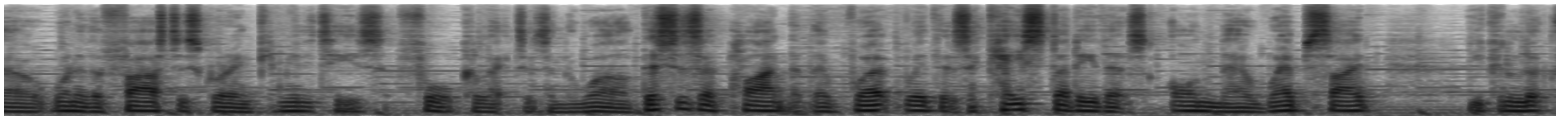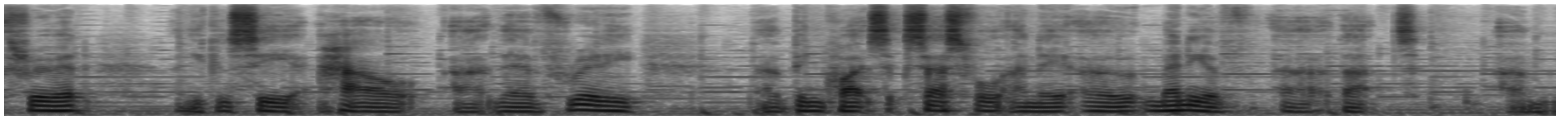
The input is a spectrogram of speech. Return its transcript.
uh, one of the fastest growing communities for collectors in the world. This is a client that they've worked with. It's a case study that's on their website. You can look through it and you can see how uh, they've really uh, been quite successful and they owe many of uh, that um,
